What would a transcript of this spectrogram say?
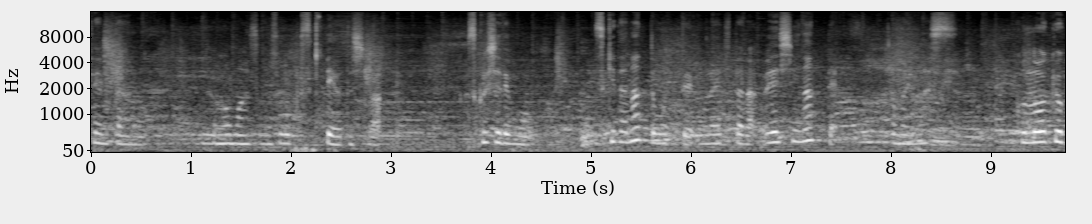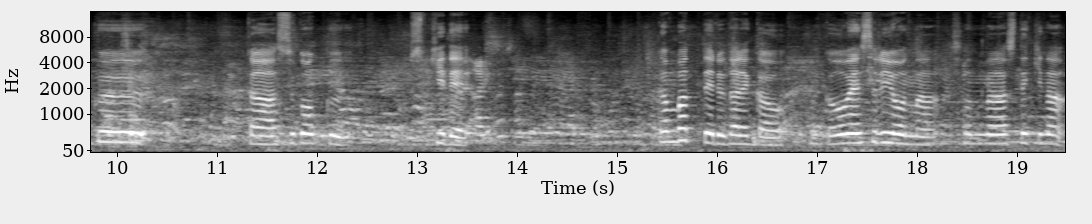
センターのパフォーマンスもすごく好きで私は少しでも好きだなって思ってもらえてたら嬉しいなって思います。この曲がすごく好きで頑張ってる誰かをなんか応援するようなそんな素敵な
